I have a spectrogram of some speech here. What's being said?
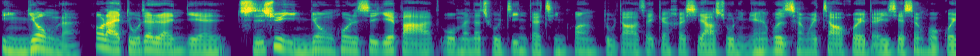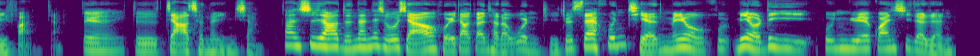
引用了，后来读的人也持续引用，或者是也把我们的处境的情况读到这个荷西亚书里面，或者成为教会的一些生活规范，这样，这个就是加成的影响。但是啊，仍然那时候想要回到刚才的问题，就是在婚前没有婚没有利益婚约关系的人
